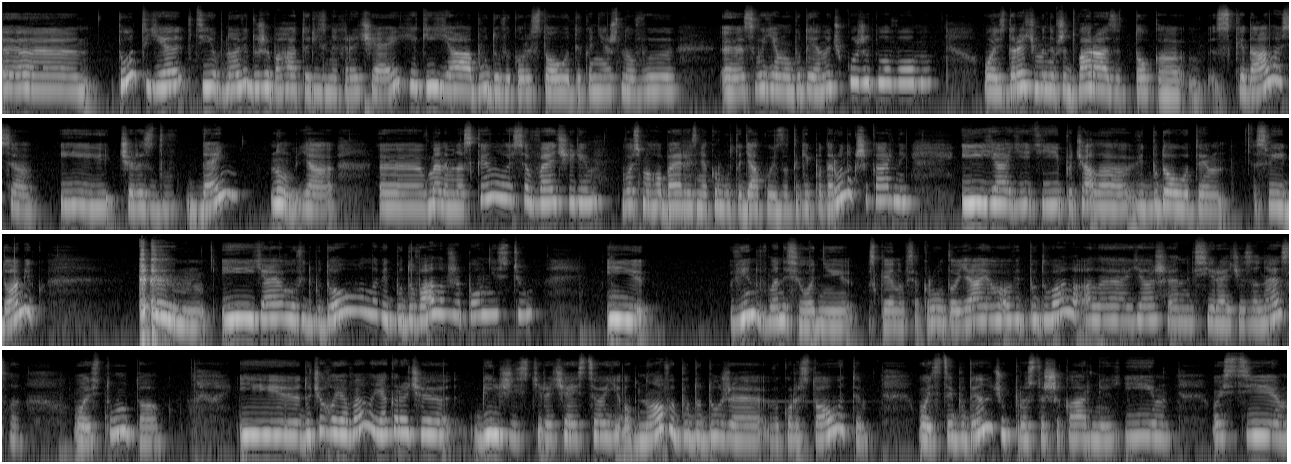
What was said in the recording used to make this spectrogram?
Е, Тут є в цій обнові дуже багато різних речей, які я буду використовувати, звісно, в е, своєму будиночку житловому. Ось, до речі, мене вже два рази тока скидалася, і через день, ну, я, в мене вона скинулася ввечері, 8 березня. Круто, дякую за такий подарунок шикарний. І я її почала відбудовувати свій домік. І я його відбудовувала, відбудувала вже повністю. І він в мене сьогодні скинувся круто. Я його відбудувала, але я ще не всі речі занесла. Ось тому так. І до чого я вела? Я, коротше, більшість речей з цієї обнови буду дуже використовувати. Ось цей будиночок просто шикарний. І ось ці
